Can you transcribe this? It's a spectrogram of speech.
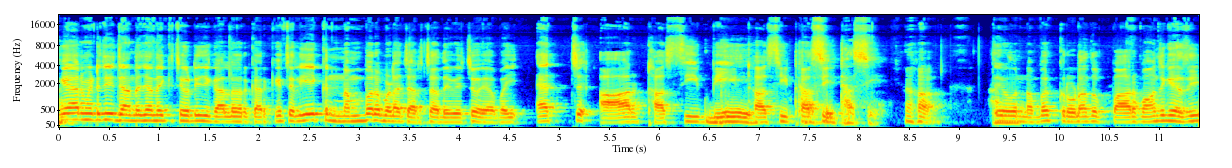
11 ਮਿੰਟ ਜੀ ਜਾਂਦੇ ਜਾਂਦੇ ਇੱਕ ਛੋਟੀ ਜੀ ਗੱਲ ਹੋਰ ਕਰਕੇ ਚਲਿਏ। ਇੱਕ ਨੰਬਰ ਬੜਾ ਚਰਚਾ ਦੇ ਵਿੱਚ ਹੋਇਆ ਬਾਈ ਐਚ ਆਰ 88B 8888 88 ਹਾਂ। ਤੇ ਉਹ ਨੰਬਰ ਕਰੋੜਾਂ ਤੋਂ ਪਾਰ ਪਹੁੰਚ ਗਿਆ ਸੀ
